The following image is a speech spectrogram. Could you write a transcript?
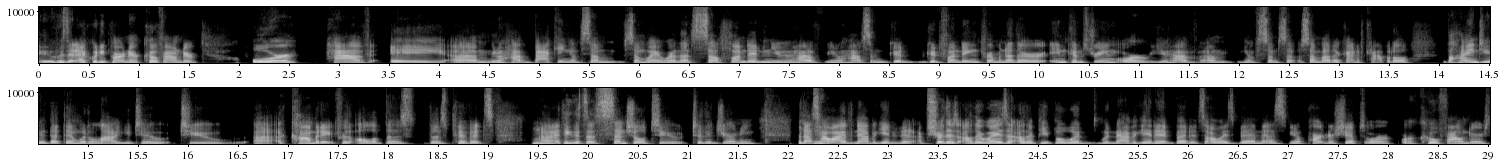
who's an equity partner, co-founder, or have a um, you know have backing of some some way where that's self-funded and you have you know have some good good funding from another income stream or you have um, you know some some other kind of capital behind you that then would allow you to to uh, accommodate for all of those those pivots mm-hmm. uh, i think that's essential to to the journey but that's yeah. how i've navigated it i'm sure there's other ways that other people would would navigate it but it's always been as you know partnerships or or co-founders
